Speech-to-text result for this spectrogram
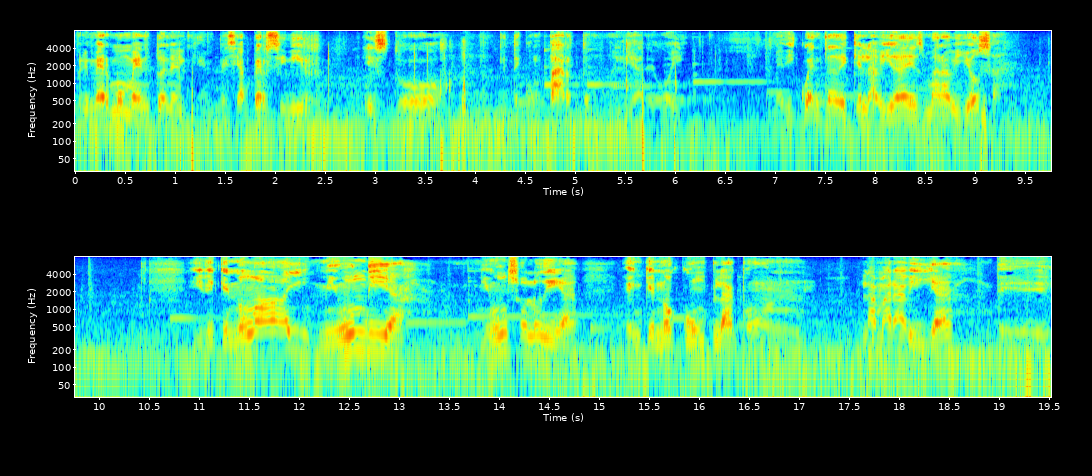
primer momento en el que empecé a percibir esto que te comparto el día de hoy, me di cuenta de que la vida es maravillosa y de que no hay ni un día ni un solo día en que no cumpla con la maravilla de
